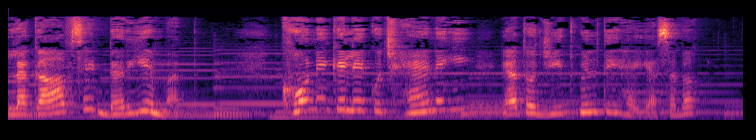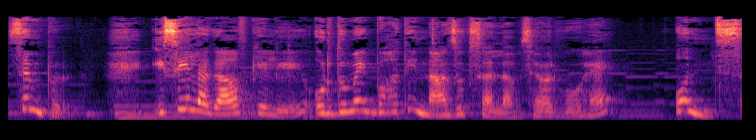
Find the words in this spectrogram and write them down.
लगाव से डरिए मत। खोने के लिए कुछ है नहीं, या तो जीत मिलती है या सबक। सिंपल इसी लगाव के लिए उर्दू में एक बहुत ही नाजुक सा लफ्ज है और वो है उन्स।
